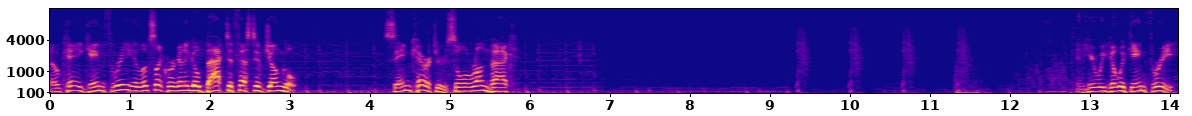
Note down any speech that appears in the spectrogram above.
Okay, game three. It looks like we're going to go back to Festive Jungle. Same character, so we'll run back. Here we go with game three.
